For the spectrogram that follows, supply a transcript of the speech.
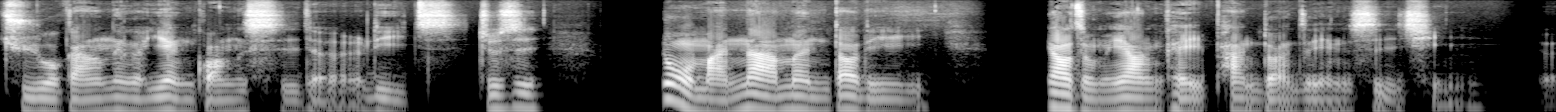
举我刚刚那个验光师的例子，就是因为我蛮纳闷，到底要怎么样可以判断这件事情？对，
